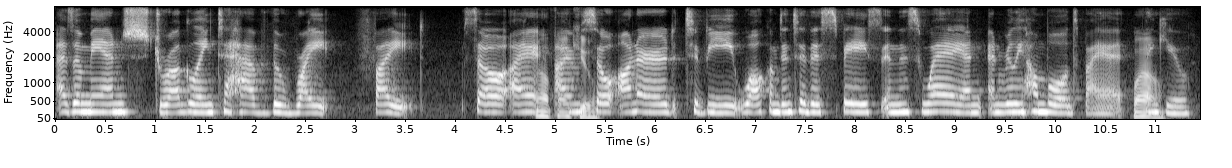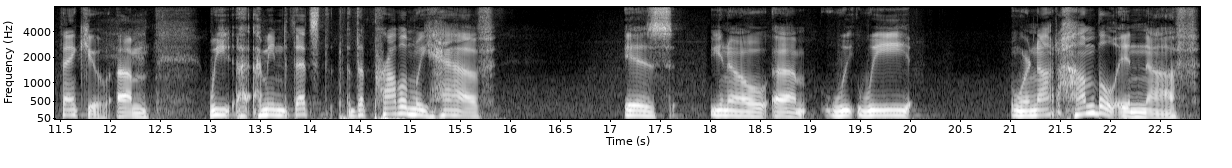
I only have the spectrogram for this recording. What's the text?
as a man struggling to have the right fight. So I, Oh, I'm you. so honored to be welcomed into this space in this way and, and really humbled by it. Wow. Thank you. Thank you. Um, we, I mean, that's the problem we have. Is you know um, we we we're not humble enough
